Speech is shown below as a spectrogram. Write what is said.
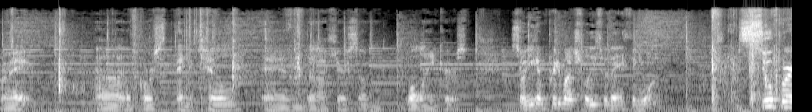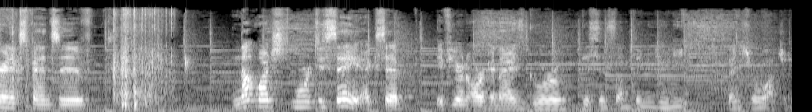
right? Uh, and of course, any pill, and uh, here's some wall anchors. So you can pretty much fill these with anything you want. Super inexpensive. Not much more to say, except if you're an organized guru, this is something you need. Thanks for watching.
